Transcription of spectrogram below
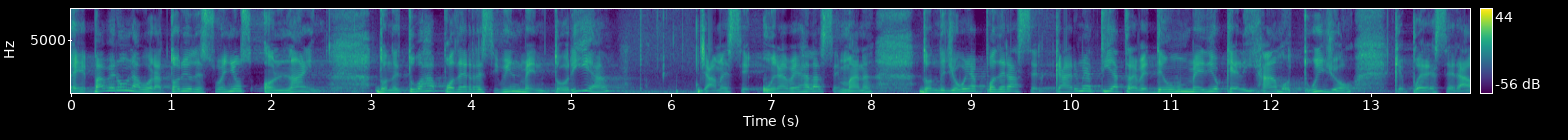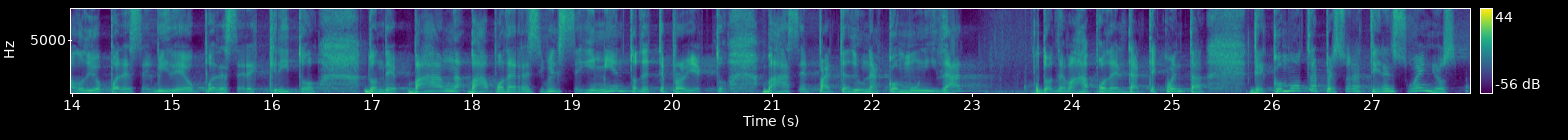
eh, va a haber un laboratorio de sueños online donde tú vas a poder recibir mentoría llámese una vez a la semana, donde yo voy a poder acercarme a ti a través de un medio que elijamos tú y yo, que puede ser audio, puede ser video, puede ser escrito, donde vas a, vas a poder recibir seguimiento de este proyecto, vas a ser parte de una comunidad donde vas a poder darte cuenta de cómo otras personas tienen sueños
